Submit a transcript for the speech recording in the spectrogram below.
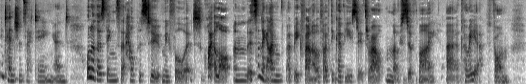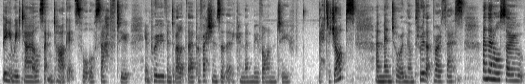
intention setting and all of those things that help us to move forward quite a lot. And it's something I'm a big fan of. I think I've used it throughout most of my uh, career from being in retail, setting targets for staff to improve and develop their profession so that they can then move on to better jobs and mentoring them through that process. And then also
